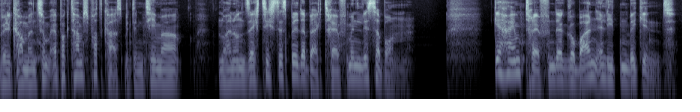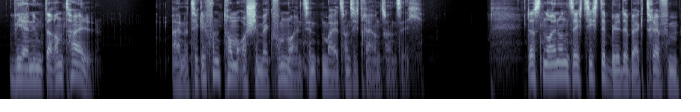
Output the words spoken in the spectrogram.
Willkommen zum Epoch Times Podcast mit dem Thema 69. Bilderberg-Treffen in Lissabon. Geheimtreffen der globalen Eliten beginnt. Wer nimmt daran teil? Ein Artikel von Tom Oschimek vom 19. Mai 2023. Das 69. Bilderberg-Treffen,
